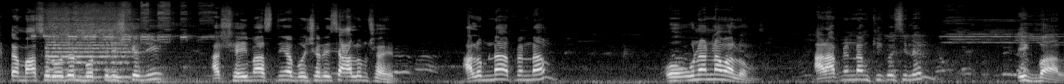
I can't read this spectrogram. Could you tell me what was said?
একটা মাছের ওজন বত্রিশ কেজি আর সেই মাছ নিয়ে বসে রয়েছে আলম সাহেব। আলম না আপনার নাম? ও উনার নাম আলম। আর আপনার নাম কি কইছিলেন? ইকবাল।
